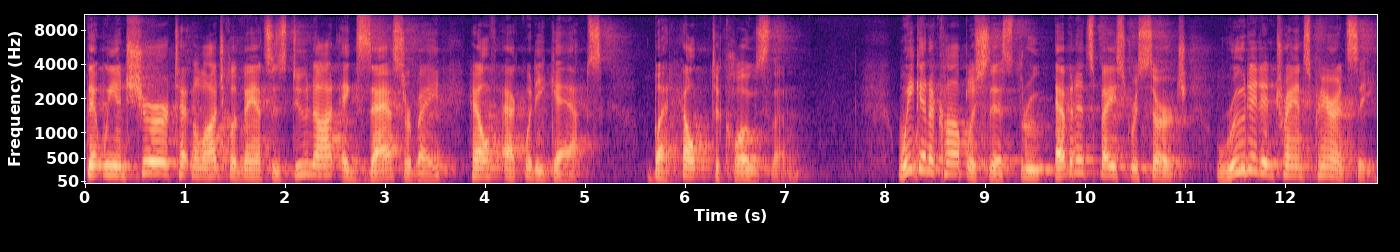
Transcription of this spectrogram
that we ensure technological advances do not exacerbate health equity gaps, but help to close them. We can accomplish this through evidence based research rooted in transparency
